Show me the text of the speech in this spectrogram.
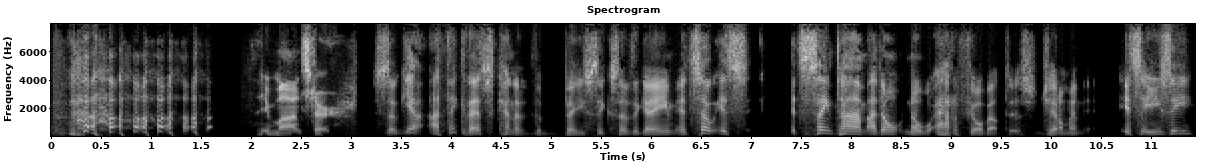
You monster. so yeah, I think that's kind of the basics of the game. And so it's at the same time, I don't know how to feel about this, gentlemen. It's easy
